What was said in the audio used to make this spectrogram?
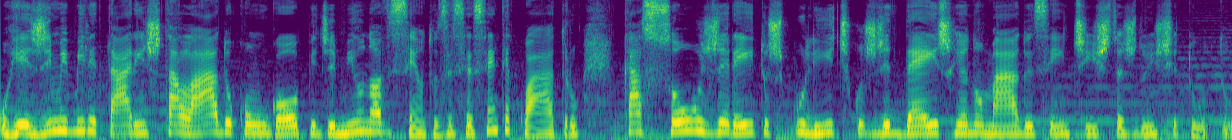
o regime militar instalado com o golpe de 1964 cassou os direitos políticos de dez renomados cientistas do Instituto.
